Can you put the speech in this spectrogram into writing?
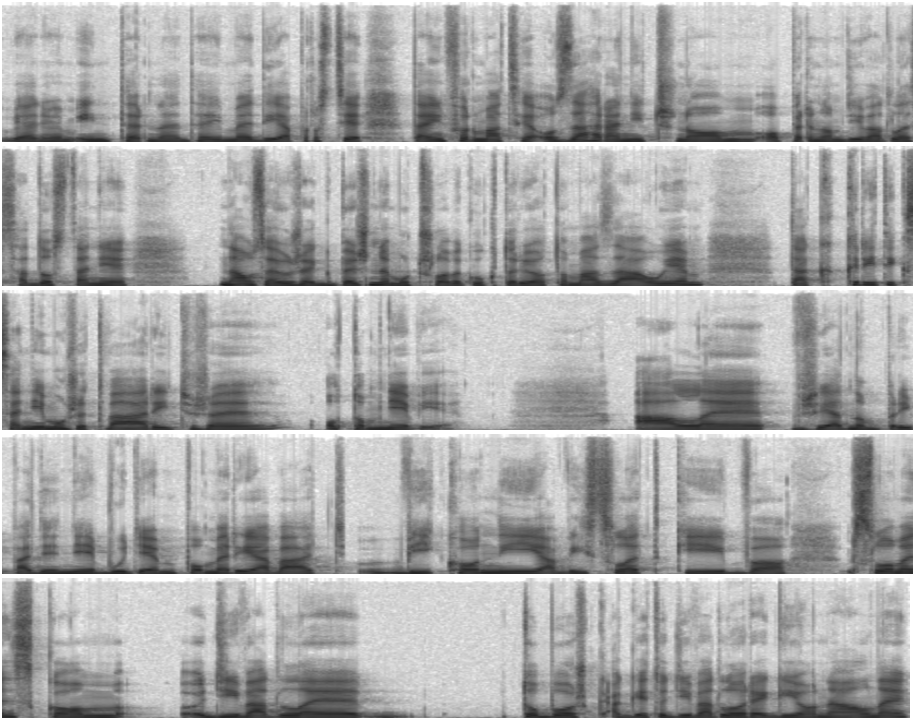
ja neviem, internet, hej, média, proste tá informácia o zahraničnom opernom divadle sa dostane naozaj už aj k bežnému človeku, ktorý o to má záujem, tak kritik sa nemôže tváriť, že o tom nevie. Ale v žiadnom prípade nebudem pomeriavať výkony a výsledky v slovenskom divadle to bož, ak je to divadlo regionálne,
